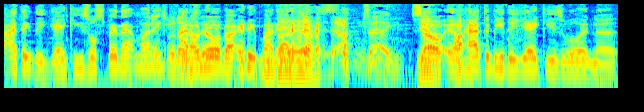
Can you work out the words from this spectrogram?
I think the Yankees will spend that money. I don't know about anybody Anybody else. else. I'm telling you. So Yeah. it'll have to be the Yankees willing to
